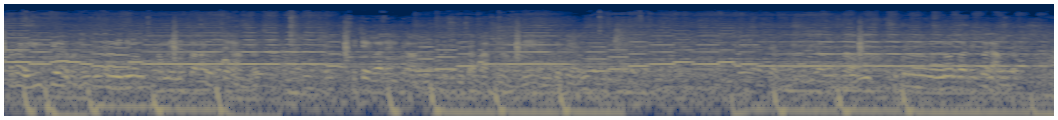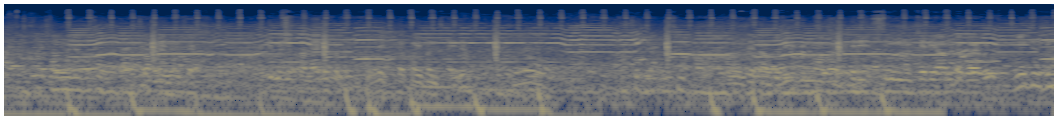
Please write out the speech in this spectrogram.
तर युपिआर भनेको चाहिँ मिनिमम छ महिना चलाएको चाहिँ राम्रो छिटै गरेर फेरि अर्को बिर्सिन्छ बाँच्न भने अलिकति होइन छिटो नगरेको राम्रो त कोही पनि छैन त्यही त अब गएर एक दुई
